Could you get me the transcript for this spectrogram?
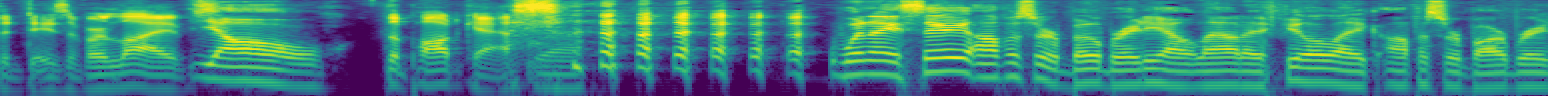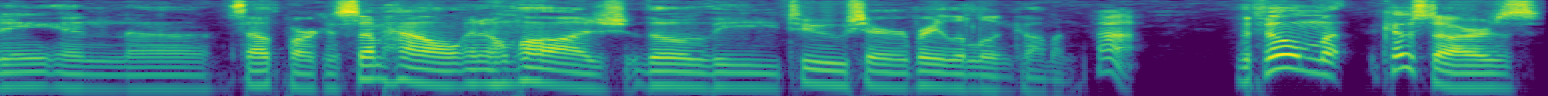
the days of our lives. Yo, the podcast. when I say Officer Bo Brady out loud, I feel like Officer Barbrady in uh, South Park is somehow an homage, though the two share very little in common. Huh. The film co-stars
